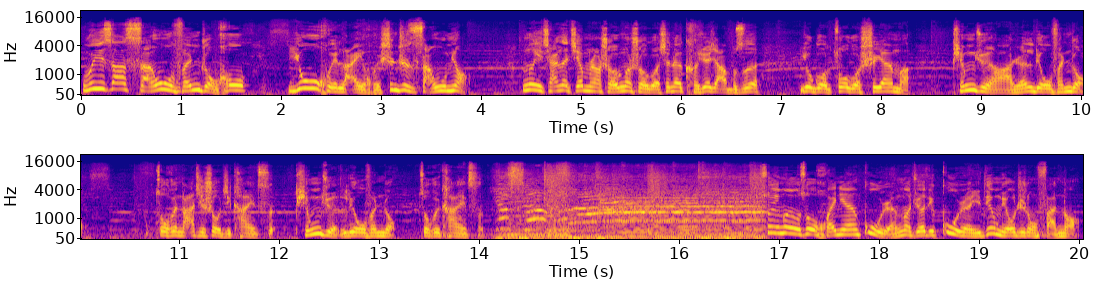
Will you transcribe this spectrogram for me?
为啥三五分钟后又会来一回，甚至是三五秒？我以前在节目上说，我说过，现在科学家不是有过做过实验吗？平均啊，人六分钟就会拿起手机看一次，平均六分钟就会看一次。所以我有时候怀念古人，我觉得古人一定没有这种烦恼，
